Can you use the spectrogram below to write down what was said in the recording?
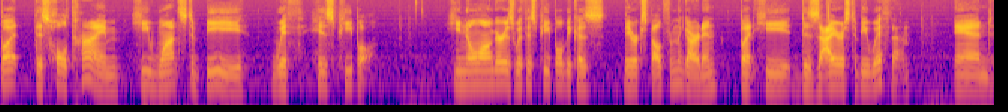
But this whole time, he wants to be with his people. He no longer is with his people because they were expelled from the garden, but he desires to be with them. And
